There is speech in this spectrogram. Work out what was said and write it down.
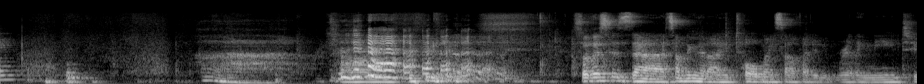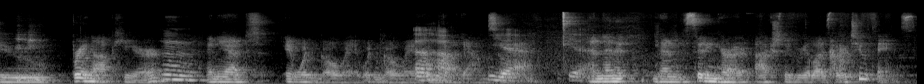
So this is uh, something that I told myself I didn't really need to bring up here, Mm. and yet it wouldn't go away. It wouldn't go away. It wouldn't Uh-huh. die down. So. Yeah. Yeah. And then, it, then sitting here, I actually realized there were two things.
